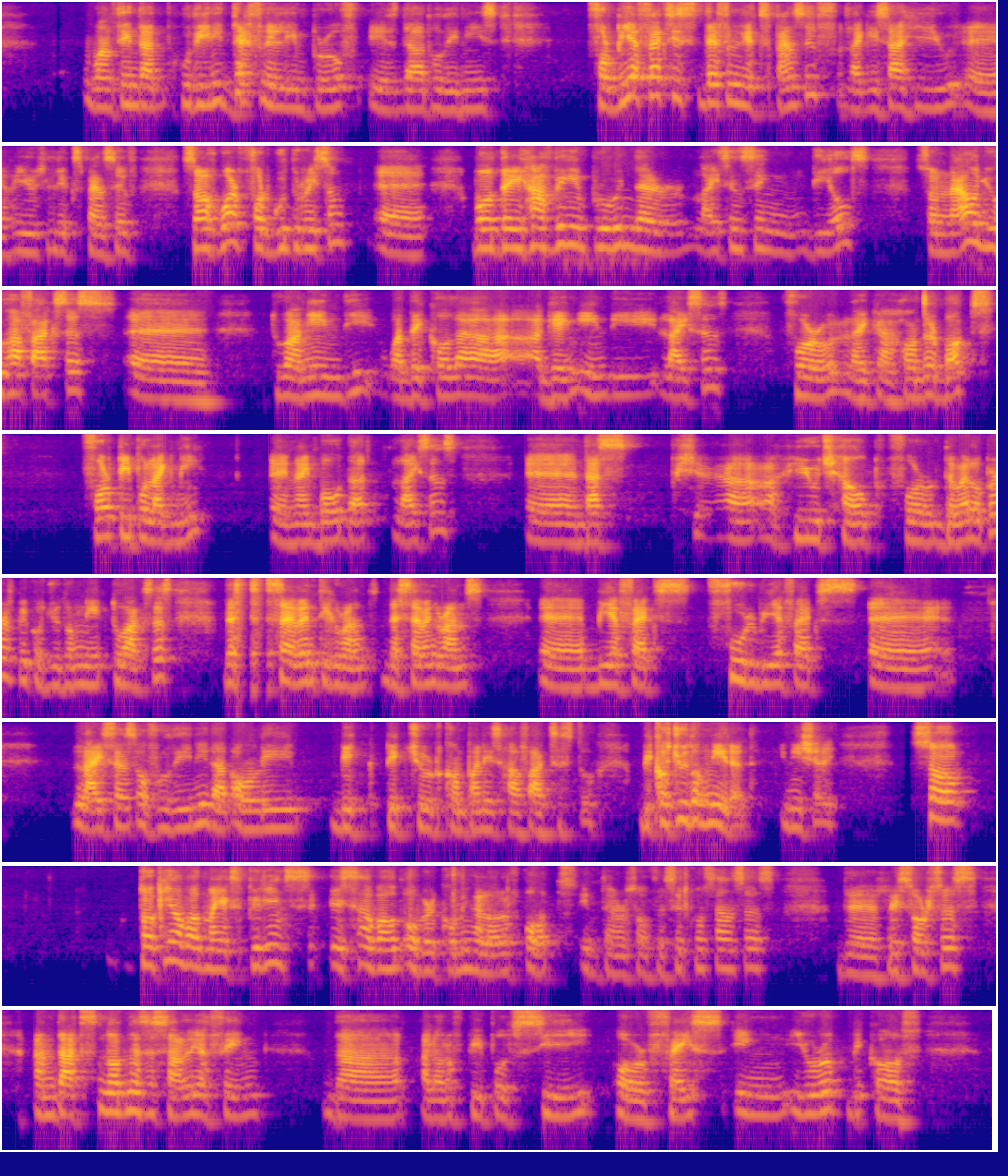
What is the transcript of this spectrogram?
one thing that Houdini definitely improved is that Houdini's for VFX is definitely expensive. Like it's a huge, uh, hugely expensive software for good reason. Uh, but they have been improving their licensing deals. So now you have access uh, to an indie, what they call a, a game indie license, for like a hundred bucks for people like me, and I bought that license, and that's a, huge help for developers because you don't need to access the 70 grants, the seven grants uh, VFX, full VFX uh, license of Houdini that only big picture companies have access to because you don't need it initially. So talking about my experience is about overcoming a lot of odds in terms of the circumstances, the resources, and that's not necessarily a thing that a lot of people see or face in Europe because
